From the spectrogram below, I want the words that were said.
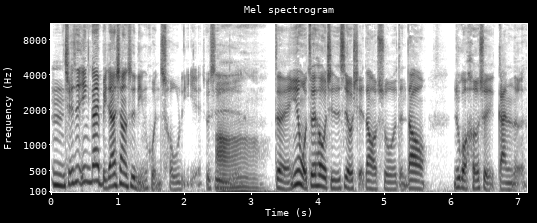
嗯，其实应该比较像是灵魂抽离耶，就是、哦、对，因为我最后其实是有写到说，等到如果河水干了，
